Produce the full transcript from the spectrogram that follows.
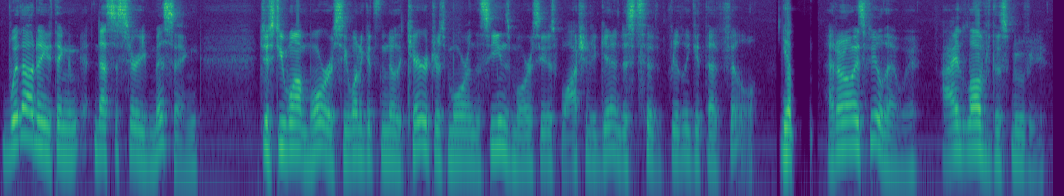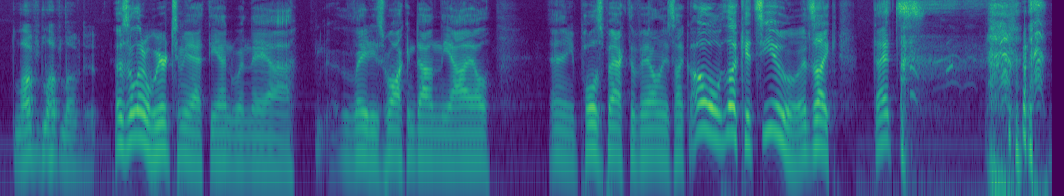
without anything necessary missing. Just you want more, so you want to get to know the characters more and the scenes more, so you just watch it again just to really get that fill. Yep. I don't always feel that way. I loved this movie. Loved, loved, loved it. It was a little weird to me at the end when they uh the lady's walking down the aisle and he pulls back the veil and he's like, "Oh, look, it's you." It's like that's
